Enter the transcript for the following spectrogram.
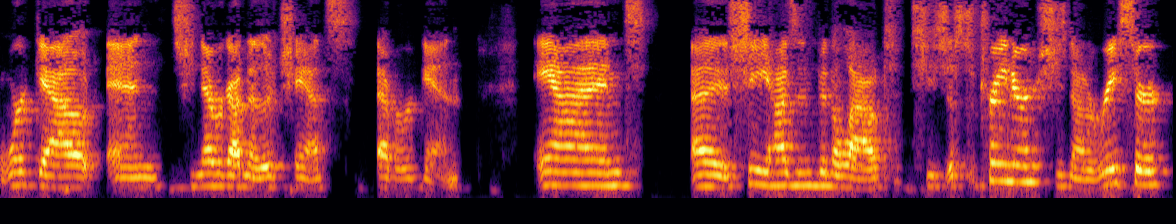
work out, and she never got another chance ever again. And uh, she hasn't been allowed. She's just a trainer. She's not a racer.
